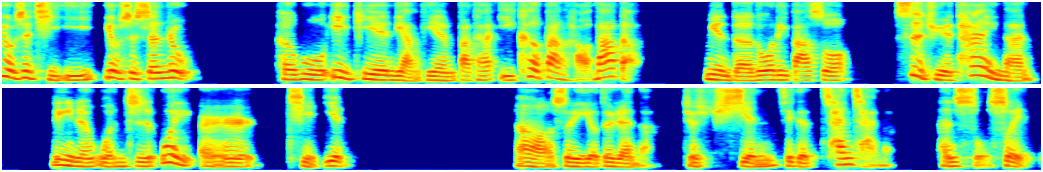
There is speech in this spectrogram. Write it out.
又是起疑，又是深入，何不一天两天把它一刻办好拉倒，免得啰里吧嗦，视觉太难，令人闻之畏而且厌。啊、哦，所以有的人呢、就嫌这个参禅啊很琐碎，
